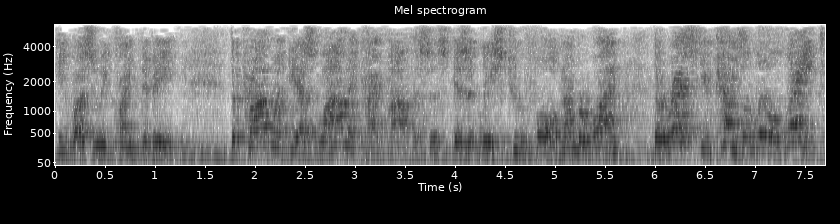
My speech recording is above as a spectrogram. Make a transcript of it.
he was who he claimed to be. The problem with the Islamic hypothesis is at least twofold. Number one, the rescue comes a little late.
